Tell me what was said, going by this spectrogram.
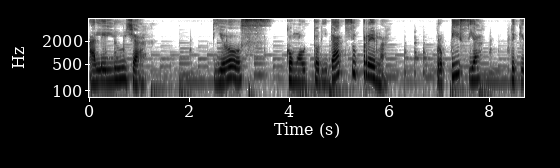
Aleluya. Dios, como autoridad suprema, propicia de que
